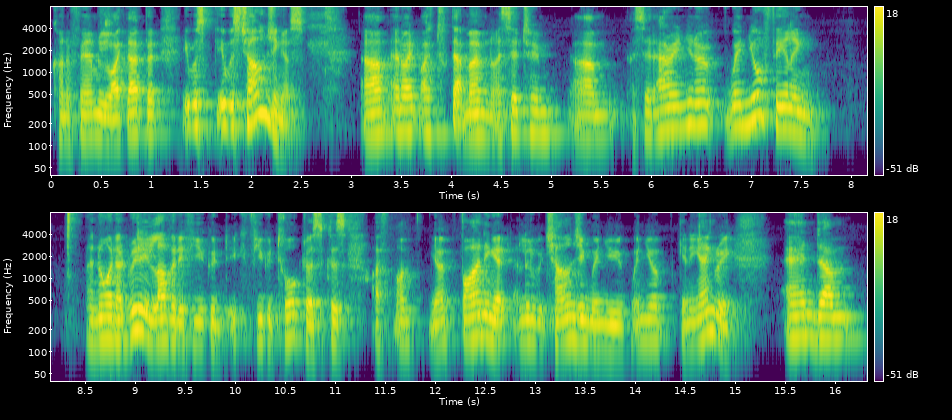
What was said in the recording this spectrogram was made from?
kind of family like that, but it was it was challenging us. Um, and I, I, took that moment. I said to him, um, I said, Aaron, you know, when you're feeling annoyed, I'd really love it if you could if you could talk to us because I'm you know finding it a little bit challenging when you when you're getting angry. And um,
